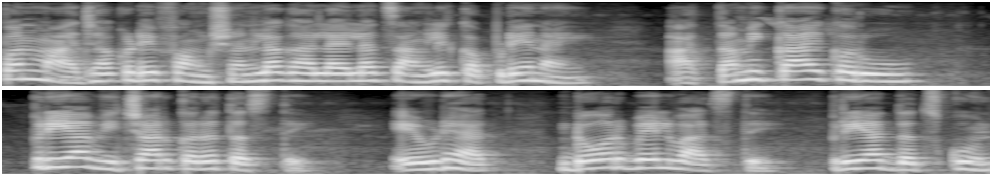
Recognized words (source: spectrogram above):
पण माझ्याकडे फंक्शनला घालायला चांगले कपडे नाही. आता मी काय करू? प्रिया विचार करत असते. एवढ्यात डोअरबेल वाजते. प्रिया दचकून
